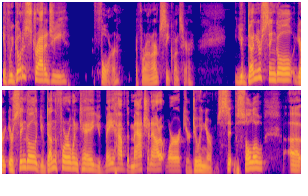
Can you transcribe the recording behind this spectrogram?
if we go to strategy four, if we're on our sequence here, you've done your single, you're, you're single, you've done the 401k, you may have the matching out at work, you're doing your solo uh,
